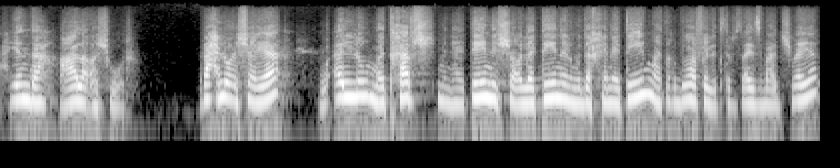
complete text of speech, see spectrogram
راح ينده على أشور. راح له أشعياء وقال له ما تخافش من هاتين الشعلتين المدخنتين وهتاخدوها في الاكسرسايز بعد شوية.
